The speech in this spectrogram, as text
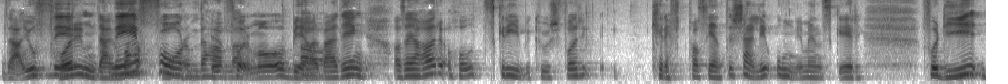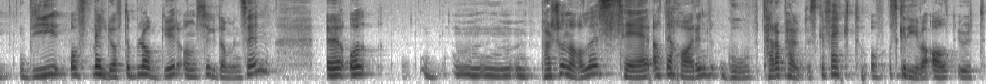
Det er jo form. Det er, jo er form det handler om. form og, bearbeiding. bearbeiding. Altså, jeg har holdt skrivekurs for kreftpasienter, særlig unge mennesker. Fordi de of, veldig ofte blogger om sykdommen sin. eh, og mm, personalet ser at det har en god terapeutisk effekt å skrive alt ut.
